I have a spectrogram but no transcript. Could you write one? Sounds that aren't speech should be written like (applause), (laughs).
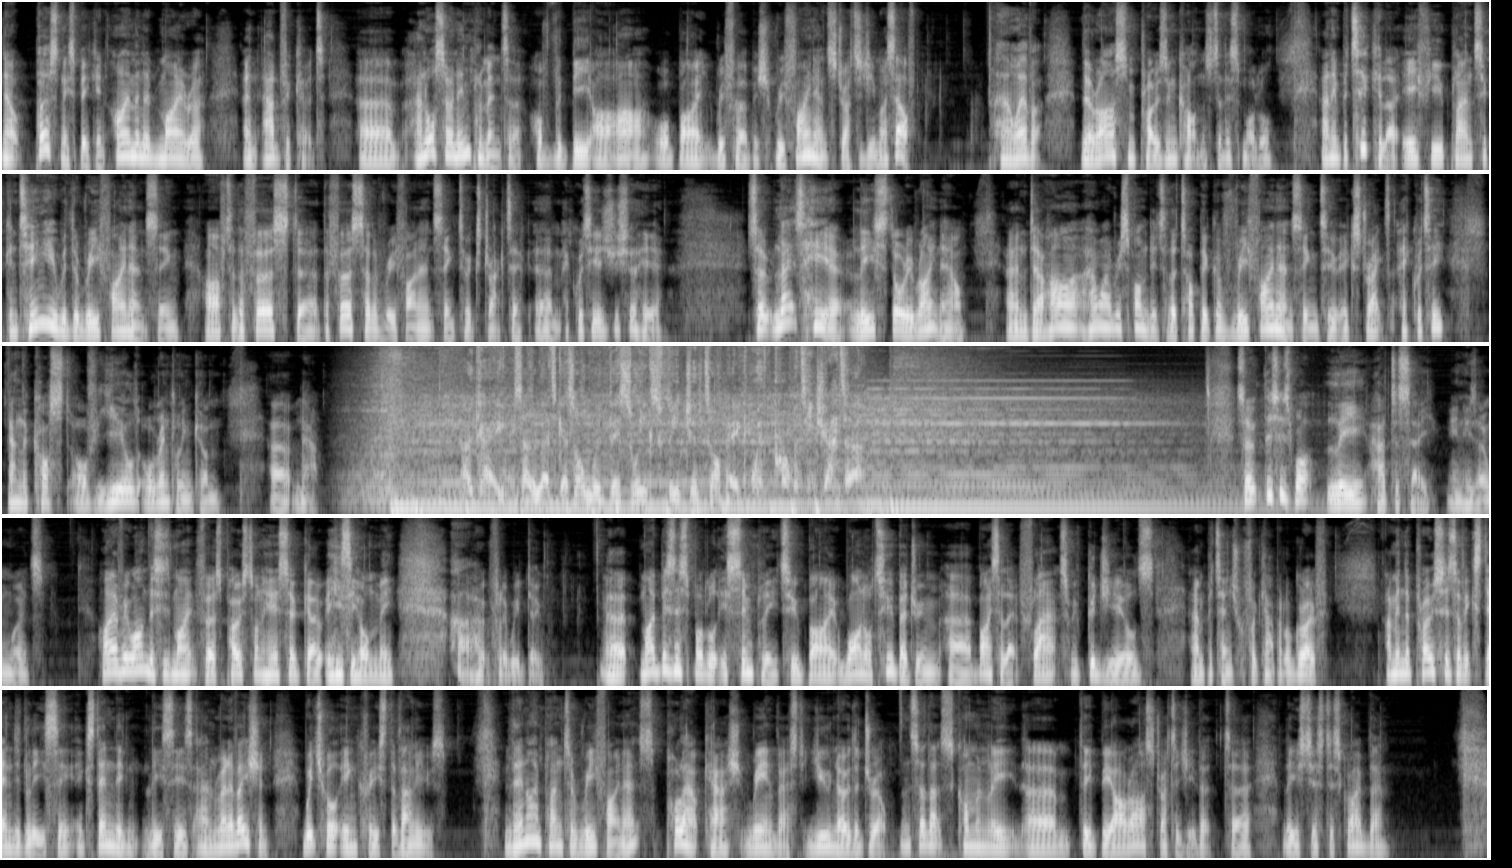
Now, personally speaking, I'm an admirer an advocate um, and also an implementer of the BRR or buy, refurbish, refinance strategy myself. However, there are some pros and cons to this model, and in particular, if you plan to continue with the refinancing after the first uh, the first set of refinancing to extract um, equity, as you shall hear. So let's hear Lee's story right now and uh, how, how I responded to the topic of refinancing to extract equity and the cost of yield or rental income uh, now. Okay, so let's get on with this week's featured topic with Property Chatter. So, this is what Lee had to say in his own words. Hi everyone, this is my first post on here, so go (laughs) easy on me. Uh, hopefully, we do. Uh, my business model is simply to buy one or two bedroom uh, buy to let flats with good yields and potential for capital growth. I'm in the process of extended leasing, extending leases and renovation, which will increase the values. Then I plan to refinance, pull out cash, reinvest. You know the drill. And so that's commonly um, the BRR strategy that uh, Lee's just described there.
